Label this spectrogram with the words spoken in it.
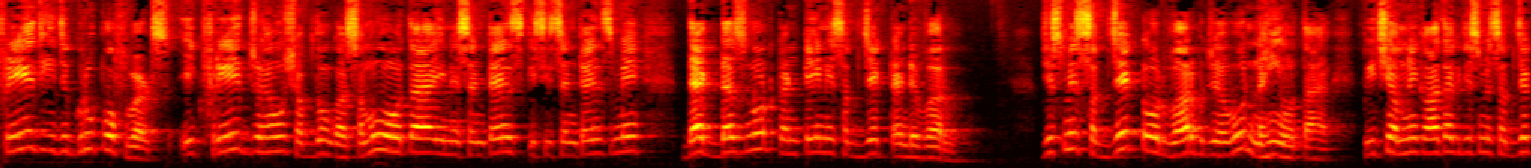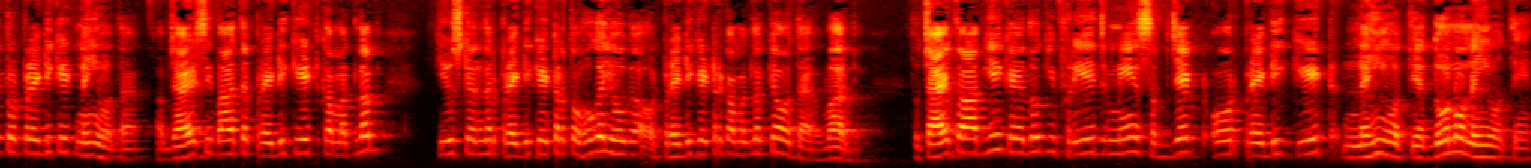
phrase is group of words एक फ्रेज जो है वो शब्दों का समूह होता है इन ए सेंटेंस किसी सेंटेंस में that does not contain a subject and a verb जिसमें सब्जेक्ट और वर्ब जो है वो नहीं होता है। पीछे हमने कहा था कि जिसमें सब्जेक्ट और प्रेडिकेट नहीं होता है। अब ज़ाहिर सी बात है प्रेडिकेट का मतलब कि उसके अंदर प्रेडिकेटर तो होगा ही होगा, और प्रेडिकेटर का मतलब क्या होता है? वर्ब तो चाहे तो आप ये कह दो कि फ्रेज में सब्जेक्ट और प्रेडिकेट नहीं होते हैं, दोनों नहीं होते हैं।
